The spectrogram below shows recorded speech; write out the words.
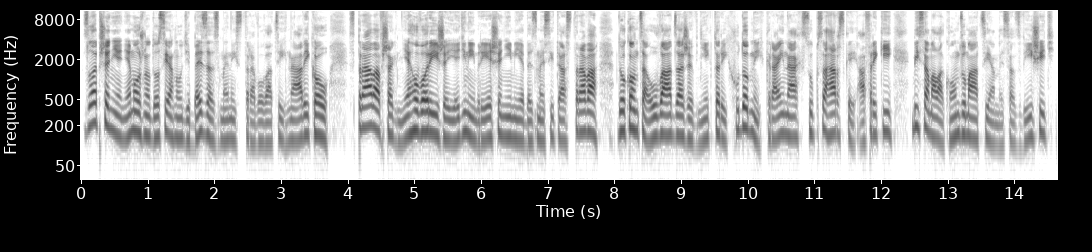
Zlepšenie nemožno dosiahnuť bez zmeny stravovacích návykov. Správa však nehovorí, že jediným riešením je bezmesitá strava, dokonca uvádza, že v niektorých chudobných krajinách subsaharskej Afriky by sa mala konzumácia mesa zvýšiť.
